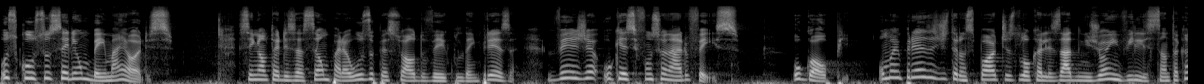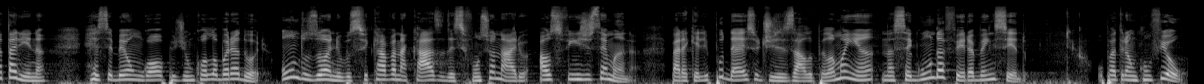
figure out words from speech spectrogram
Os custos seriam bem maiores. Sem autorização para uso pessoal do veículo da empresa, veja o que esse funcionário fez. O golpe. Uma empresa de transportes localizada em Joinville, Santa Catarina, recebeu um golpe de um colaborador. Um dos ônibus ficava na casa desse funcionário aos fins de semana, para que ele pudesse utilizá-lo pela manhã na segunda-feira bem cedo. O patrão confiou,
